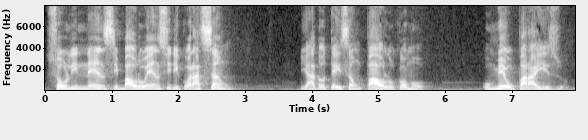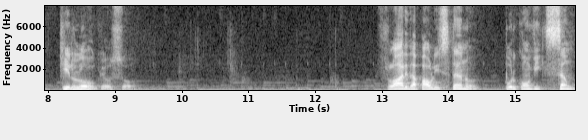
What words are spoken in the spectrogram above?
Sou linense, bauruense de coração. E adotei São Paulo como o meu paraíso. Que louco eu sou. Flórida paulistano por convicção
